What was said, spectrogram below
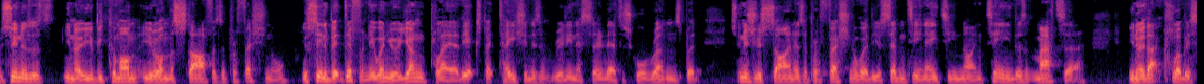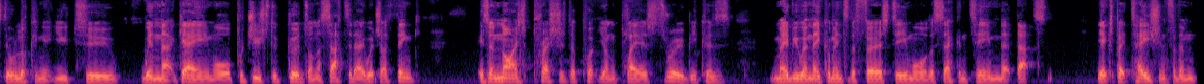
soon as you know you become on you're on the staff as a professional you're seen a bit differently. When you're a young player the expectation isn't really necessarily there to score runs but as soon as you sign as a professional whether you're 17 18 19 doesn't matter. You know that club is still looking at you to win that game or produce the goods on a saturday which i think is a nice pressure to put young players through because maybe when they come into the first team or the second team that that's the expectation for them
